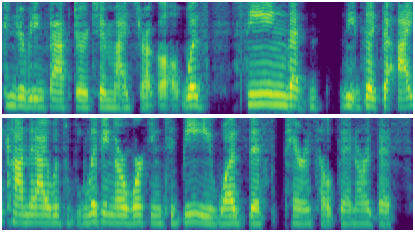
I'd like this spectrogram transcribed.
contributing factor to my struggle was seeing that the, like the icon that I was living or working to be was this Paris Hilton or this,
